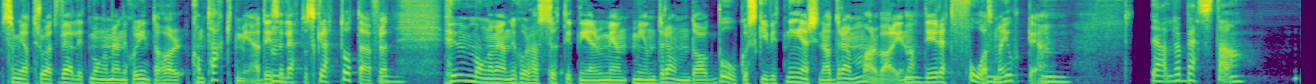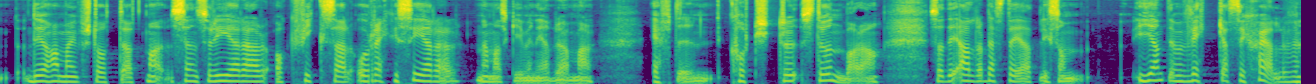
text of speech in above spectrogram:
som jag tror att väldigt många människor inte har kontakt med. Det är så lätt att skratta åt det här, för att hur många människor har suttit ner med en, med en drömdagbok och skrivit ner sina drömmar varje natt? Det är rätt få som har gjort det. Mm. Det allra bästa, det har man ju förstått, att man censurerar och fixar och regisserar när man skriver ner drömmar efter en kort stund bara. Så det allra bästa är att liksom egentligen väcka sig själv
